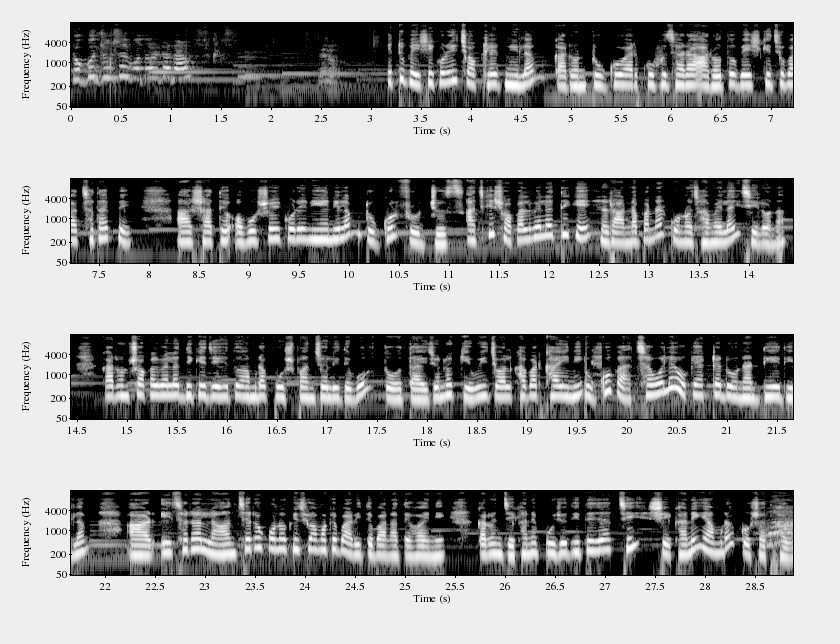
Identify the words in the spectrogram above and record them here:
টুকু জুসের বোতলটা দাও। একটু বেশি করেই চকলেট নিলাম, কারণ টুকু আর কুহু ছাড়া আরও তো বেশ কিছু বাচ্চা থাকবে। আর সাথে অবশ্যই করে নিয়ে নিলাম টুকুর ফ্রুট জুস আজকে সকালবেলার দিকে রান্নাবান্নার কোনো ঝামেলাই ছিল না, কারণ সকালবেলার দিকে যেহেতু আমরা পুষ্পাঞ্জলি দেব, তো তাই জন্য কেউই জল খাবার খাইনি টুকু বাচ্চা বলে ওকে একটা ডোনার দিয়ে দিলাম, আর এছাড়া লাঞ্চেরও কোনো কিছু আমাকে বাড়িতে বানাতে হয়নি, কারণ যেখানে পুজো দিতে যাচ্ছি, সেখানেই আমরা প্রসাদ খাব।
